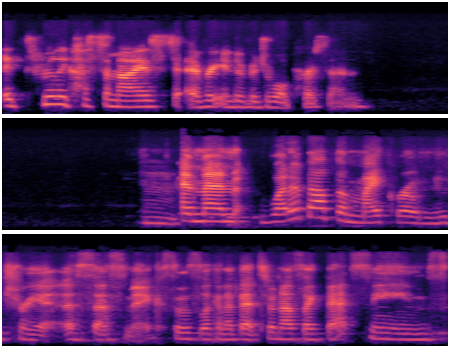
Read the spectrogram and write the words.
it's really customized to every individual person. Mm. And then what about the micronutrient assessment? So I was looking at that too, and I was like, that seems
